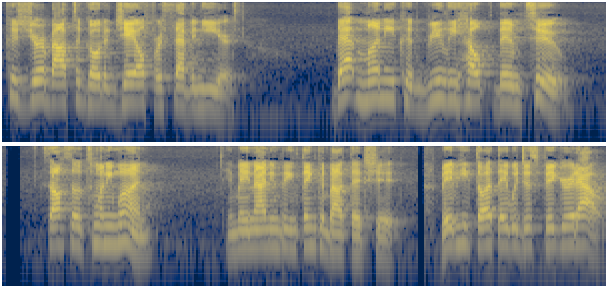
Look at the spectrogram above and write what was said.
because you're about to go to jail for seven years. That money could really help them too. He's also 21. He may not even be thinking about that shit. Maybe he thought they would just figure it out.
